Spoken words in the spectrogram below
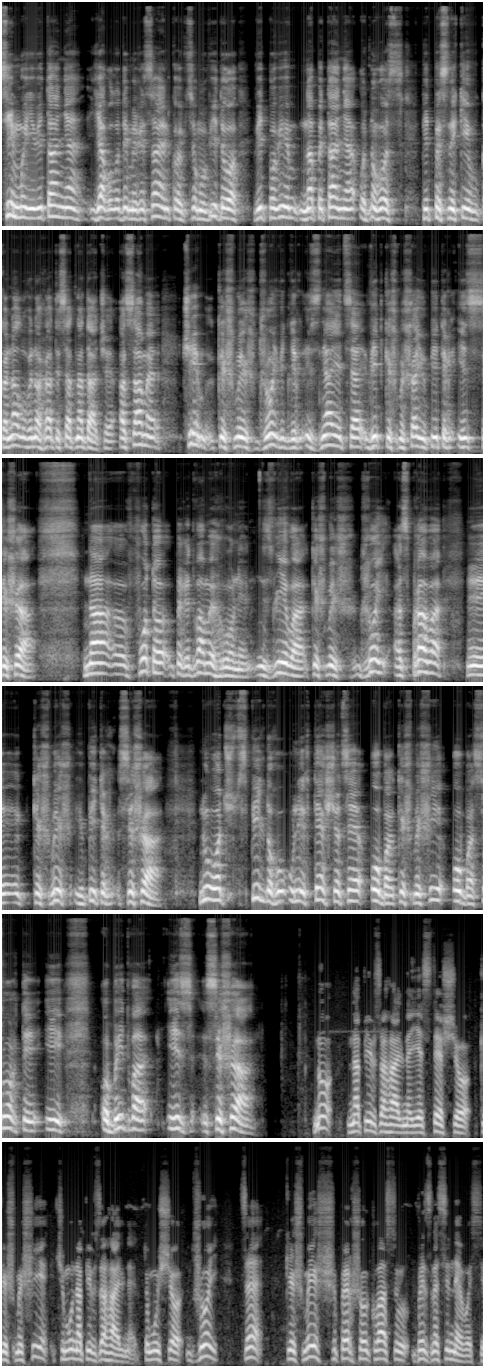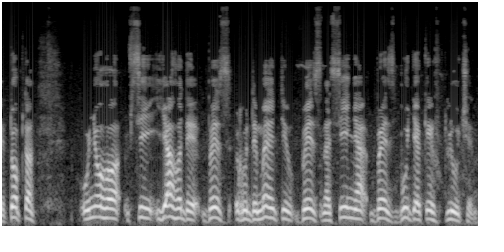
Всім мої вітання. Я Володимир Ісаєнко. В цьому відео відповім на питання одного з підписників каналу Виноград і сад на дачі. А саме, чим кишмиш Джой відрізняється від кишмиша Юпітер із США. На е, фото перед вами грони. Зліва кишмиш Джой, а справа е, кишмиш Юпітер США. Ну, от спільного у них те, що це оба кишмиші, оба сорти і обидва із США. Ну, напівзагальне є те, що кишмиші. Чому напівзагальне? Тому що Джой це кишмиш першого класу без насінневості. Тобто у нього всі ягоди без рудиментів, без насіння, без будь-яких включень.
